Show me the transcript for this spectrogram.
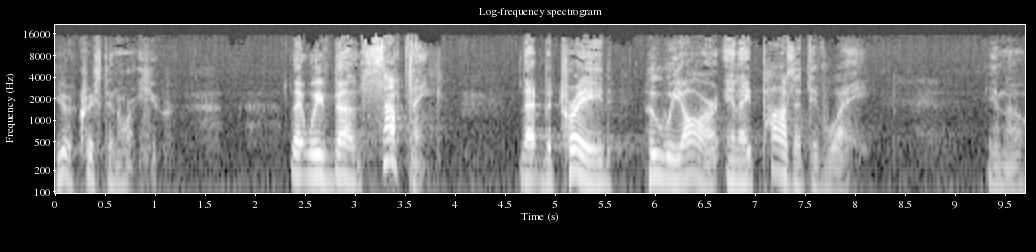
"You're a Christian, aren't you?" That we've done something that betrayed who we are in a positive way. You know,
